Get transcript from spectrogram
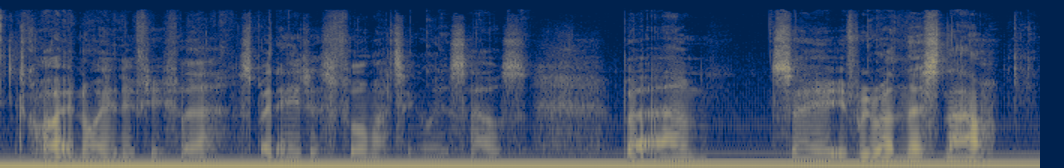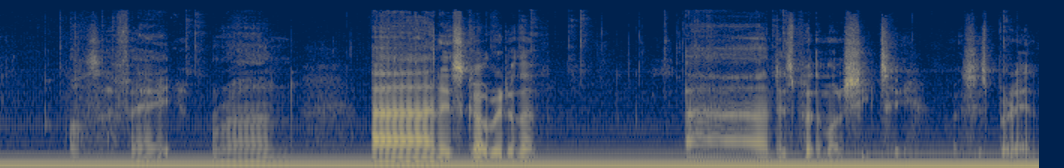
It's quite annoying if you've uh, spent ages formatting all your cells. But um, so if we run this now, Alt F8, run, and it's got rid of them, and it's put them on sheet 2, which is brilliant.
